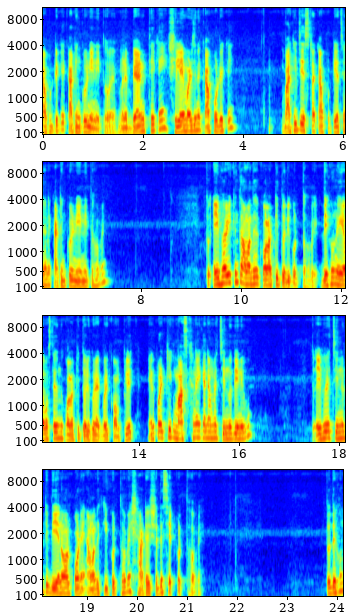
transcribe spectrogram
কাপড়টিকে কাটিং করে নিয়ে নিতে হয়। মানে ব্যান্ড থেকে সেলাই মার্জিনে কাপড় রেখে বাকি যে এক্সট্রা কাপড়টি আছে এখানে কাটিং করে নিয়ে নিতে হবে। তো এইভাবেই কিন্তু আমাদের কলারটি তৈরি করতে হবে। দেখুন এই অবস্থায় কিন্তু কলারটি তৈরি করে একবারে কমপ্লিট এরপরে ঠিক মাঝখানে এখানে আমরা চিহ্ন দিয়ে নেব। তো এইভাবে চিহ্নটি দিয়ে নেওয়ার পরে আমাদের কি করতে হবে? শার্টের সাথে সেট করতে হবে। তো দেখুন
